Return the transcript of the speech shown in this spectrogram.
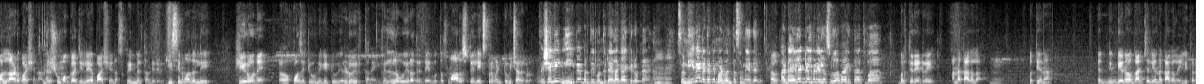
ಮಲ್ನಾಡು ಭಾಷೆನ ಅಂದರೆ ಶಿವಮೊಗ್ಗ ಜಿಲ್ಲೆಯ ಭಾಷೆನ ಸ್ಕ್ರೀನ್ ಮೇಲೆ ತಂದಿದ್ದೀವಿ. ಈ ಸಿನಿಮಾದಲ್ಲಿ ಹೀರೋನೇ ಪಾಸಿಟಿವ್ ನೆಗೆಟಿವ್ ಎರಡೂ ಇರ್ತಾನೆ. ಇವೆಲ್ಲವೂ ಇರೋದ್ರಿಂದ ಏನು ಗೊತ್ತಾ? ಸುಮಾರಷ್ಟು ಇಲ್ಲಿ ಎಕ್ಸ್ಪೆರಿಮೆಂಟ್ ವಿಚಾರಗಳು. ಸ್ಪೆಷಲಿ ನೀವೇ ಬರ್ದಿರುವಂತ ಡೈಲಾಗ್ ಆಗಿರೋ ಕಾರಣ. ಸೊ ನೀವೇ ನಟನೆ ಮಾಡುವಂತ ಸಮಯದಲ್ಲಿ. ಆ ಡೈಲಾಗ್ ಡೆಲಿವರಿ ಎಲ್ಲ ಸುಲಭ ಆಯ್ತಾ ಅಥವಾ? ಬರ್ತೀರೇನ್ರಿ? ಅನ್ನಕ್ಕಾಗಲ್ಲ. ಬತ್ತೀಯನ ಎನ್- ನಿಂದೇನೋ ಗಾಂಚಲಿ ಅನ್ನೋಕ್ಕಾಗಲ್ಲ ಇಲ್ಲಿ ಥರ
